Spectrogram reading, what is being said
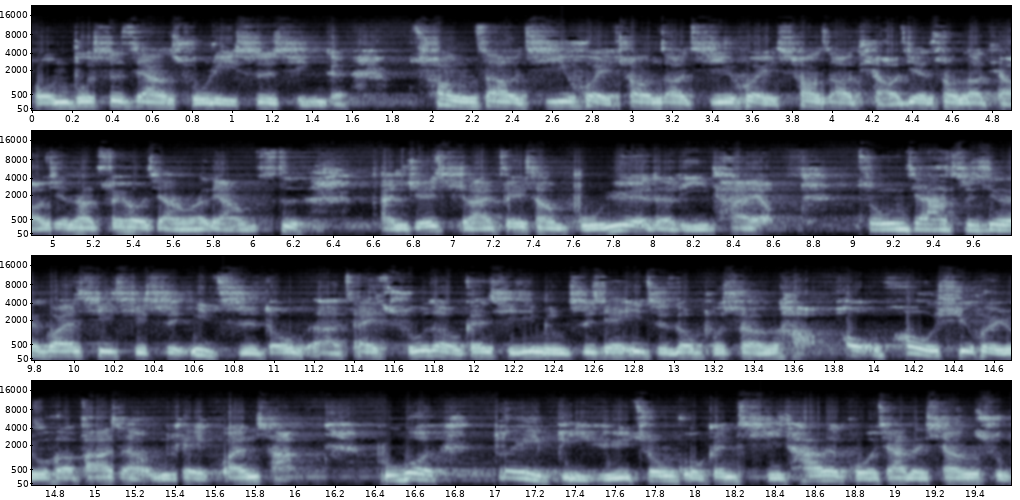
我们不是这样处理事情的，创造机会，创造机会，创造条件，创造条件。他最后讲了两次，感觉起来非常不悦的离开哦。中加之间的关系其实一直都呃，在出豆跟习近平之间一直都不是很好，后后续会如何发展，我们可以观察。不过对比于中国跟其他的国家的相处。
